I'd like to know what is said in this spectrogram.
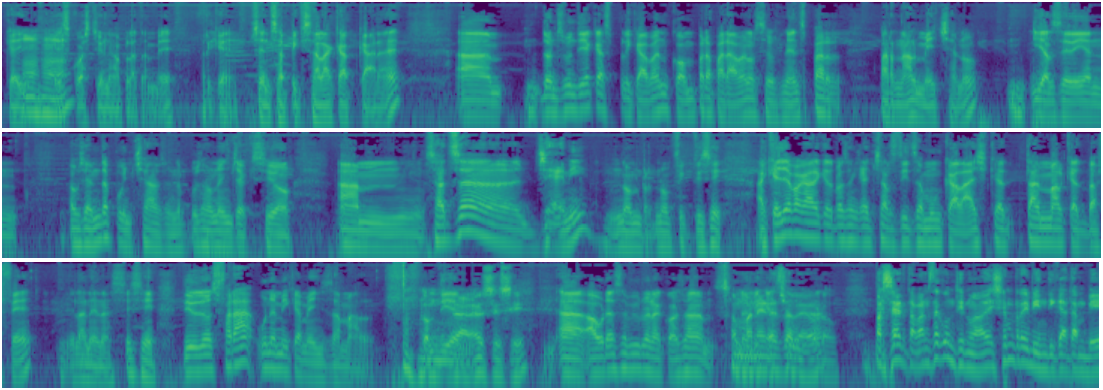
que uh -huh. és qüestionable, també, perquè sense pixelar cap cara, eh? Uh, doncs un dia que explicaven com preparaven els seus nens per, per anar al metge, no? I els deien, us hem de punxar, us hem de posar una injecció. Um, saps a Jenny? No, em- no em fictici. Aquella vegada que et vas enganxar els dits amb un calaix que tan mal que et va fer, i la nena, sí, sí. Diu, doncs farà una mica menys de mal. Com dient, Clar, sí, sí. Uh, hauràs de viure una cosa Són una maneres de veure-ho. Per cert, abans de continuar, deixa'm reivindicar també,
